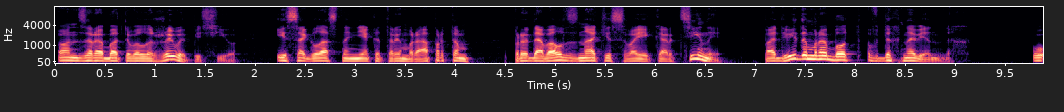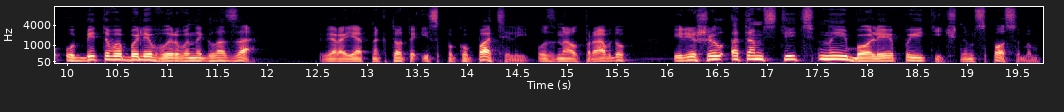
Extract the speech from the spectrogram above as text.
Он зарабатывал живописью и, согласно некоторым рапортам, продавал знати свои картины под видом работ вдохновенных. У убитого были вырваны глаза. Вероятно, кто-то из покупателей узнал правду и решил отомстить наиболее поэтичным способом.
